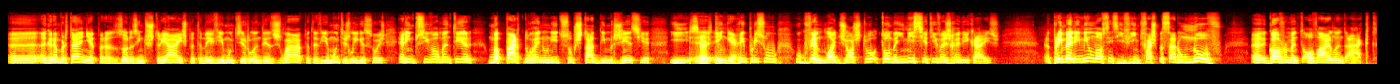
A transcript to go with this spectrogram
ah, a Grã-Bretanha, para zonas industriais, para também havia muitos irlandeses lá, portanto havia muitas ligações. Era impossível manter uma parte do Reino Unido sob estado de emergência e ah, em guerra. E por isso o, o governo de Lloyd George to- toma iniciativas radicais. A primeira, em 1920, faz passar um novo uh, Government of Ireland Act,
